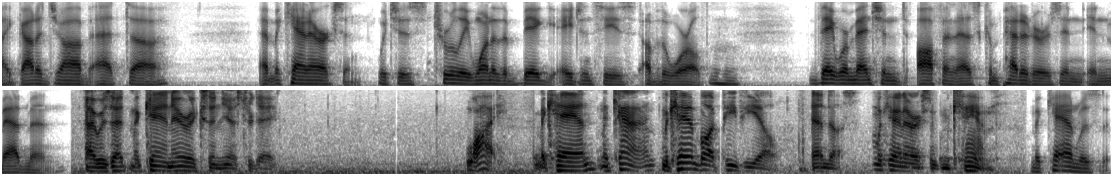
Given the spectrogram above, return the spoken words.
I got a job at uh, at McCann Erickson, which is truly one of the big agencies of the world. Mm-hmm. They were mentioned often as competitors in, in Mad Men. I was at McCann Erickson yesterday. Why? McCann. McCann. McCann bought PPL and us. McCann Erickson. McCann. McCann was the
